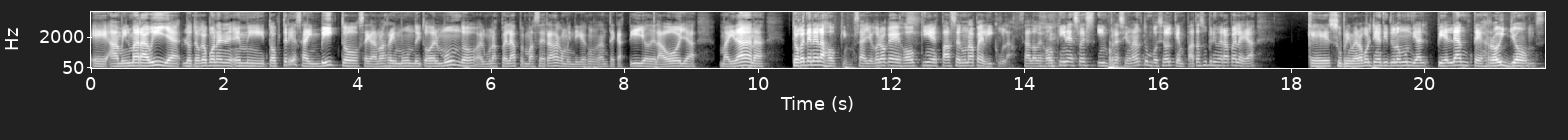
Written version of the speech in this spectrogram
eh, a mil maravillas. Lo tengo que poner en, en mi top 3. O sea, invicto, se ganó a Raimundo y todo el mundo. Algunas peleas pues, más cerradas, como indiqué con ante Castillo, De La Hoya, Maidana. Tengo que tener a Hopkins. O sea, yo creo que Hopkins es para hacer una película. O sea, lo de Hopkins, eso es impresionante. Un boxeador que empata su primera pelea, que su primera oportunidad de título mundial, pierde ante Roy Jones.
